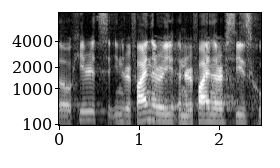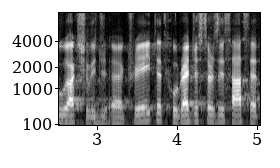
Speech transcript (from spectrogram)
So here it's in refinery, and refiner sees who actually uh, created, who registers this asset,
